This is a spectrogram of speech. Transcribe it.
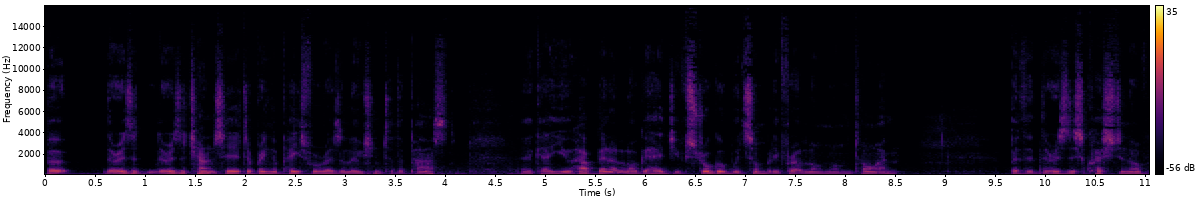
but there is a there is a chance here to bring a peaceful resolution to the past Okay, you have been at loggerheads, you've struggled with somebody for a long, long time. But there is this question of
